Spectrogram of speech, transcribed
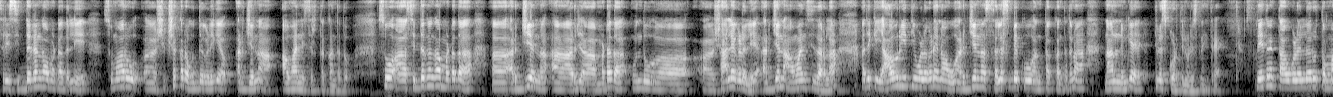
ಶ್ರೀ ಸಿದ್ಧಗಂಗಾ ಮಠದಲ್ಲಿ ಸುಮಾರು ಶಿಕ್ಷಕರ ಹುದ್ದೆಗಳಿಗೆ ಅರ್ಜಿಯನ್ನು ಆಹ್ವಾನಿಸಿರ್ತಕ್ಕಂಥದ್ದು. ಸೊ, ಆ ಸಿದ್ಧಗಂಗಾ ಮಠದ ಅರ್ಜಿಯನ್ನು ಅರ್ಜಿ ಮಠದ ಒಂದು ಶಾಲೆಗಳಲ್ಲಿ ಅರ್ಜಿಯನ್ನು ಆಹ್ವಾನಿಸಿದಾರಲ್ಲ, ಅದಕ್ಕೆ ಯಾವ ರೀತಿ ಒಳಗಡೆ ನಾವು ಅರ್ಜಿಯನ್ನು ಸಲ್ಲಿಸಬೇಕು ಅಂತಕ್ಕಂಥದ್ದನ್ನು ನಾನು ನಿಮಗೆ ತಿಳಿಸ್ಕೊಡ್ತೀನಿ ನೋಡಿ ಸ್ನೇಹಿತರೆ. ಸ್ನೇಹಿತರೆ, ತಾವುಗಳೆಲ್ಲರೂ ತಮ್ಮ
